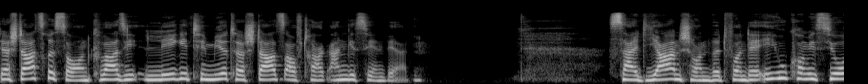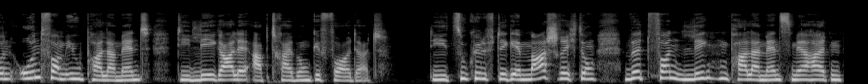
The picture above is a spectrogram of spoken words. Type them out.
der Staatsräson und quasi legitimierter Staatsauftrag angesehen werden. Seit Jahren schon wird von der EU-Kommission und vom EU-Parlament die legale Abtreibung gefordert. Die zukünftige Marschrichtung wird von linken Parlamentsmehrheiten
